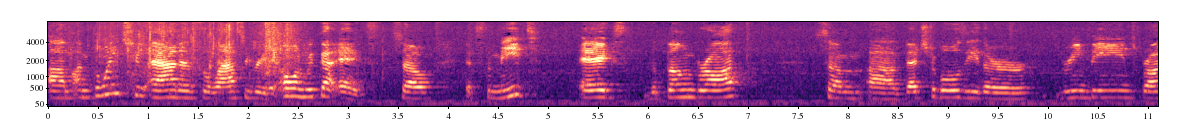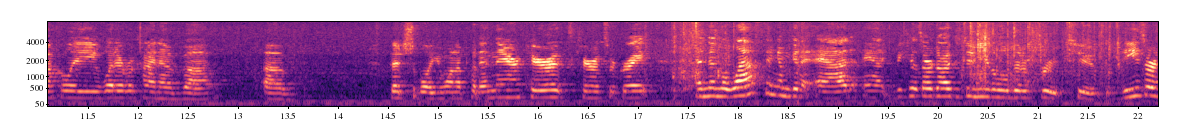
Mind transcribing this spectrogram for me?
Um, I'm going to add as the last ingredient, oh, and we've got eggs. So it's the meat, eggs, the bone broth, some uh, vegetables, either green beans, broccoli, whatever kind of, uh, of vegetable you want to put in there. Carrots, carrots are great. And then the last thing I'm going to add, and because our dogs do need a little bit of fruit too, these are,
